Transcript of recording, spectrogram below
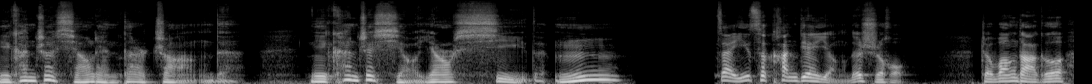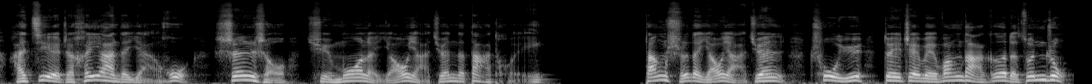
你看这小脸蛋儿长的，你看这小腰细的，嗯，在一次看电影的时候，这汪大哥还借着黑暗的掩护，伸手去摸了姚雅娟的大腿。当时的姚雅娟出于对这位汪大哥的尊重，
